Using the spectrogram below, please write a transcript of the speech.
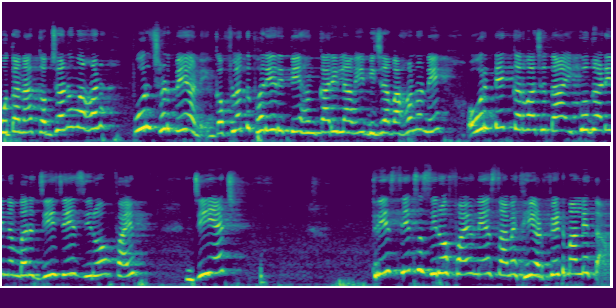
પોતાના કબજાનું વાહન પૂર ઝડપે અને ગફલત ભરી રીતે હંકારી લાવી બીજા વાહનોને ઓવરટેક કરવા છતાં ઇકો ગાડી number G J zero five G H three six zero ફાઇવને સામેથી અડફેટમાં લેતા.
